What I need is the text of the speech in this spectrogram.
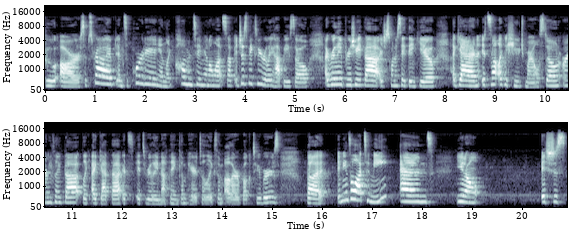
who are subscribed and supporting and like commenting and all that stuff. It just makes me really happy. So I really appreciate that. I just want to say thank you. Again, it's not like a huge milestone or anything like that. Like I get that. It's it's really nothing compared to like some other booktubers, but it means a lot to me and, you know, it's just,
